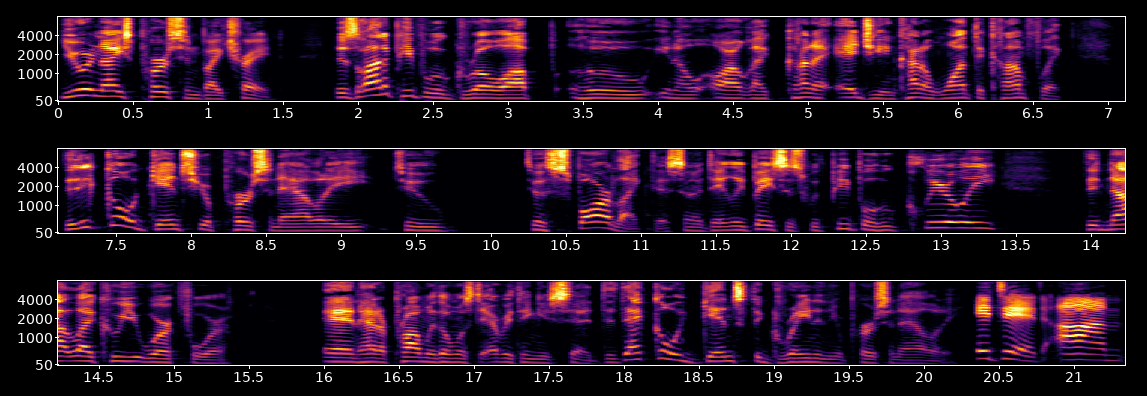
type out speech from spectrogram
You're a nice person by trade. There's a lot of people who grow up who you know are like kind of edgy and kind of want the conflict. Did it go against your personality to to spar like this on a daily basis with people who clearly did not like who you work for and had a problem with almost everything you said? Did that go against the grain in your personality? It did. Um,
